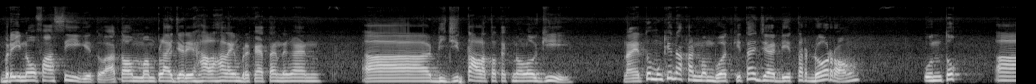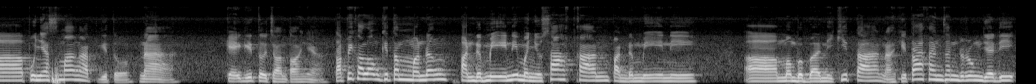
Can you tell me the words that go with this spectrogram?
berinovasi gitu atau mempelajari hal-hal yang berkaitan dengan uh, digital atau teknologi Nah itu mungkin akan membuat kita jadi terdorong untuk uh, punya semangat gitu. Nah kayak gitu contohnya. Tapi kalau kita memandang pandemi ini menyusahkan, pandemi ini uh, membebani kita, nah kita akan cenderung jadi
